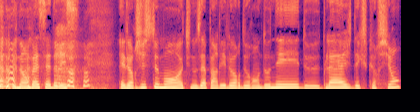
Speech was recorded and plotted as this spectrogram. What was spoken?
Une ambassadrice. Et alors justement, tu nous as parlé lors de randonnées, de plages, d'excursions,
